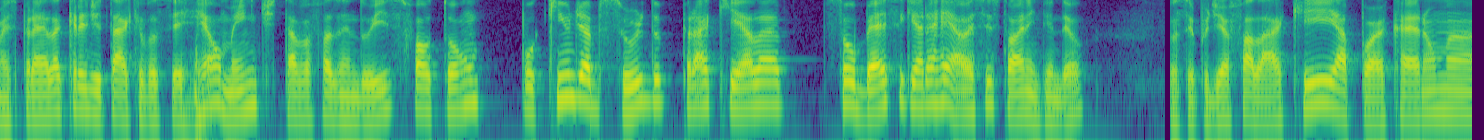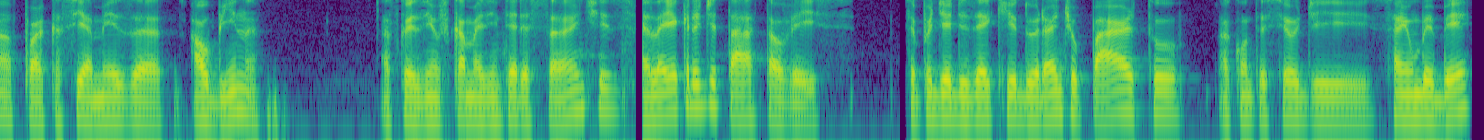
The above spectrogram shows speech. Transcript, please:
Mas para ela acreditar que você realmente estava fazendo isso, faltou um pouquinho de absurdo para que ela soubesse que era real essa história, entendeu? Você podia falar que a porca era uma porca siamesa albina. As coisas iam ficar mais interessantes. Ela ia acreditar, talvez. Você podia dizer que durante o parto aconteceu de sair um bebê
